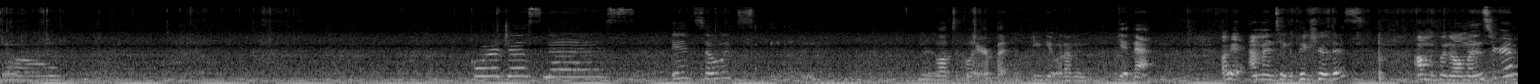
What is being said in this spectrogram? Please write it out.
So, gorgeousness. It's so exciting. There's lots of glare, but you get what I'm getting at. Okay, I'm gonna take a picture of this. I'm gonna put it on my Instagram.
